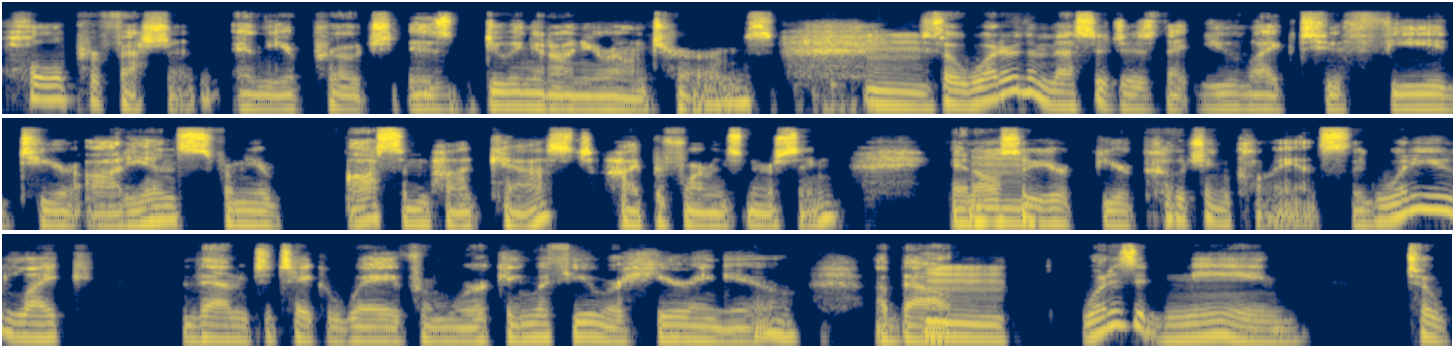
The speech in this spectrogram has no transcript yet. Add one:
whole profession and the approach is doing it on your own terms. Mm. So, what are the messages that you like to feed to your audience from your awesome podcast, High Performance Nursing, and mm. also your your coaching clients? Like, what do you like them to take away from working with you or hearing you about mm. what does it mean to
